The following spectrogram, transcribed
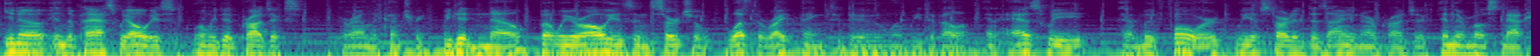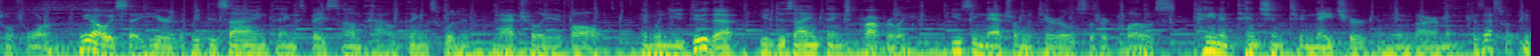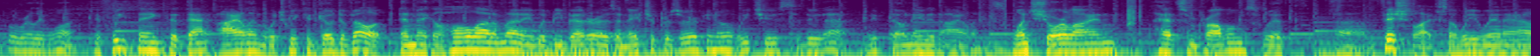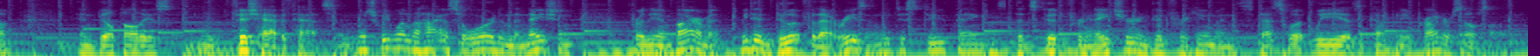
You know, in the past, we always, when we did projects around the country, we didn't know, but we were always in search of what the right thing to do when we develop. And as we have moved forward, we have started designing our project in their most natural form. We always say here that we design things based on how things would have naturally evolved. And when you do that, you design things properly, using natural materials that are close, paying attention to nature and the environment, because that's what people really want. If we think that that island, which we could go develop and make a whole lot of money, would be better as a nature preserve, you know what? We choose to do that. We've donated islands. One shoreline had some problems with um, fish life, so we went out and built all these fish habitats, in which we won the highest award in the nation for the environment. We didn't do it for that reason. We just do things that's good for nature and good for humans. That's what we as a company pride ourselves on.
